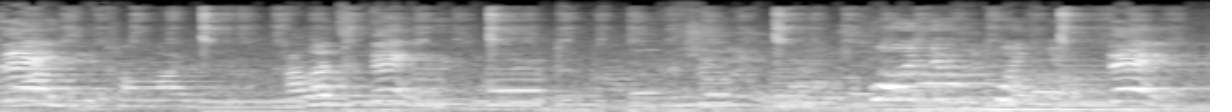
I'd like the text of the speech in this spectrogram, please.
땡! 강아지 강아지 땡! 포뇨 포뇨 땡!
